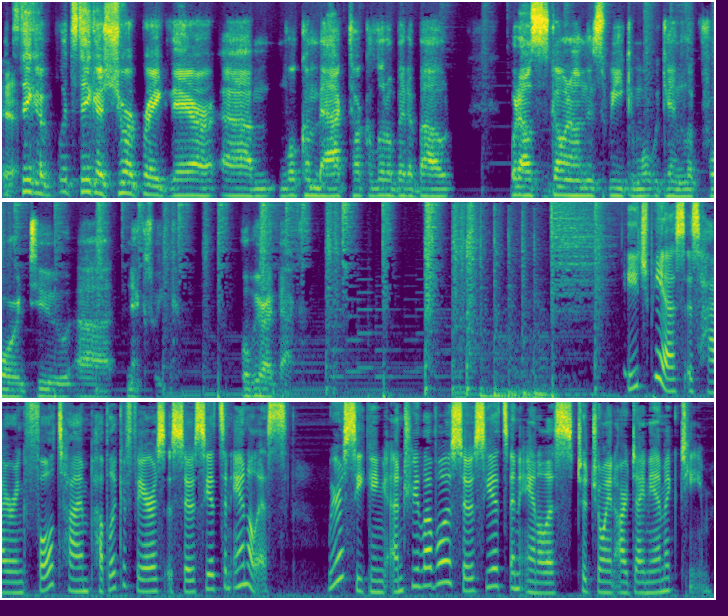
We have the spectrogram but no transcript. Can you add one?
Let's take a let's take a short break there. Um, we'll come back talk a little bit about what else is going on this week and what we can look forward to uh, next week. We'll be right back. HPS is hiring full time public affairs associates and analysts. We're seeking entry level associates and analysts to join our dynamic team.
